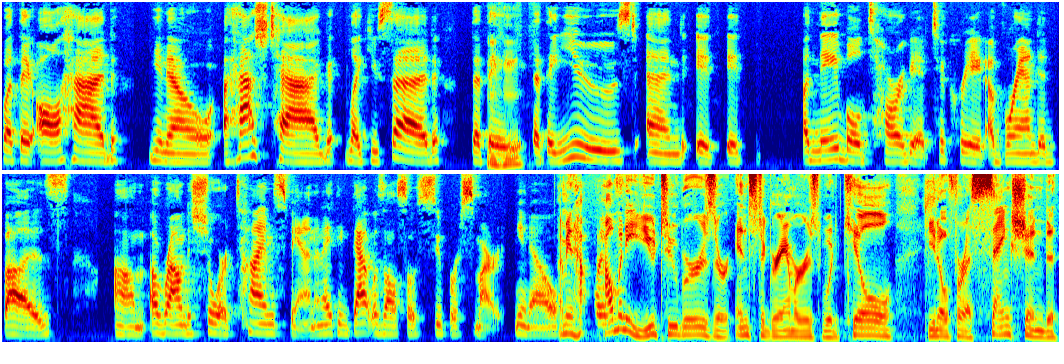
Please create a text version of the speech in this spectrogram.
but they all had you know a hashtag like you said that they mm-hmm. that they used. And it it enabled target to create a branded buzz um, around a short time span. And I think that was also super smart, you know. I mean, how, how many YouTubers or Instagrammers would kill, you know, for a sanctioned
